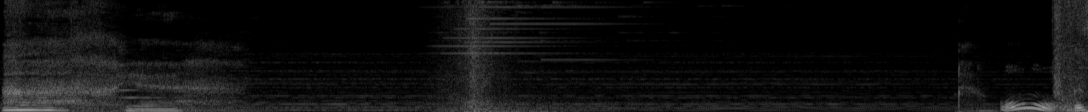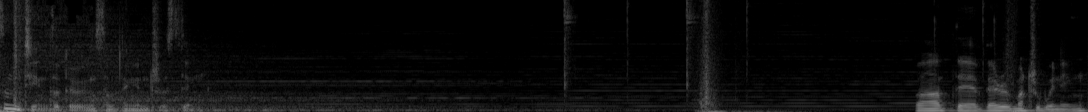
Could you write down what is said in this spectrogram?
yeah. Oh, Byzantines are doing something interesting. But they're very much winning.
